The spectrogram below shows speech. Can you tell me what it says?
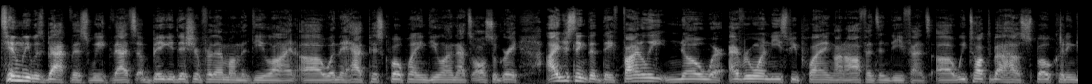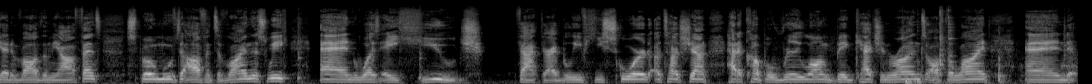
Tinley was back this week. That's a big addition for them on the D line. Uh, when they have Piscopo playing D line, that's also great. I just think that they finally know where everyone needs to be playing on offense and defense. Uh, we talked about how Spo couldn't get involved in the offense. Spo moved to offensive line this week and was a huge factor. I believe he scored a touchdown, had a couple really long, big catch and runs off the line, and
